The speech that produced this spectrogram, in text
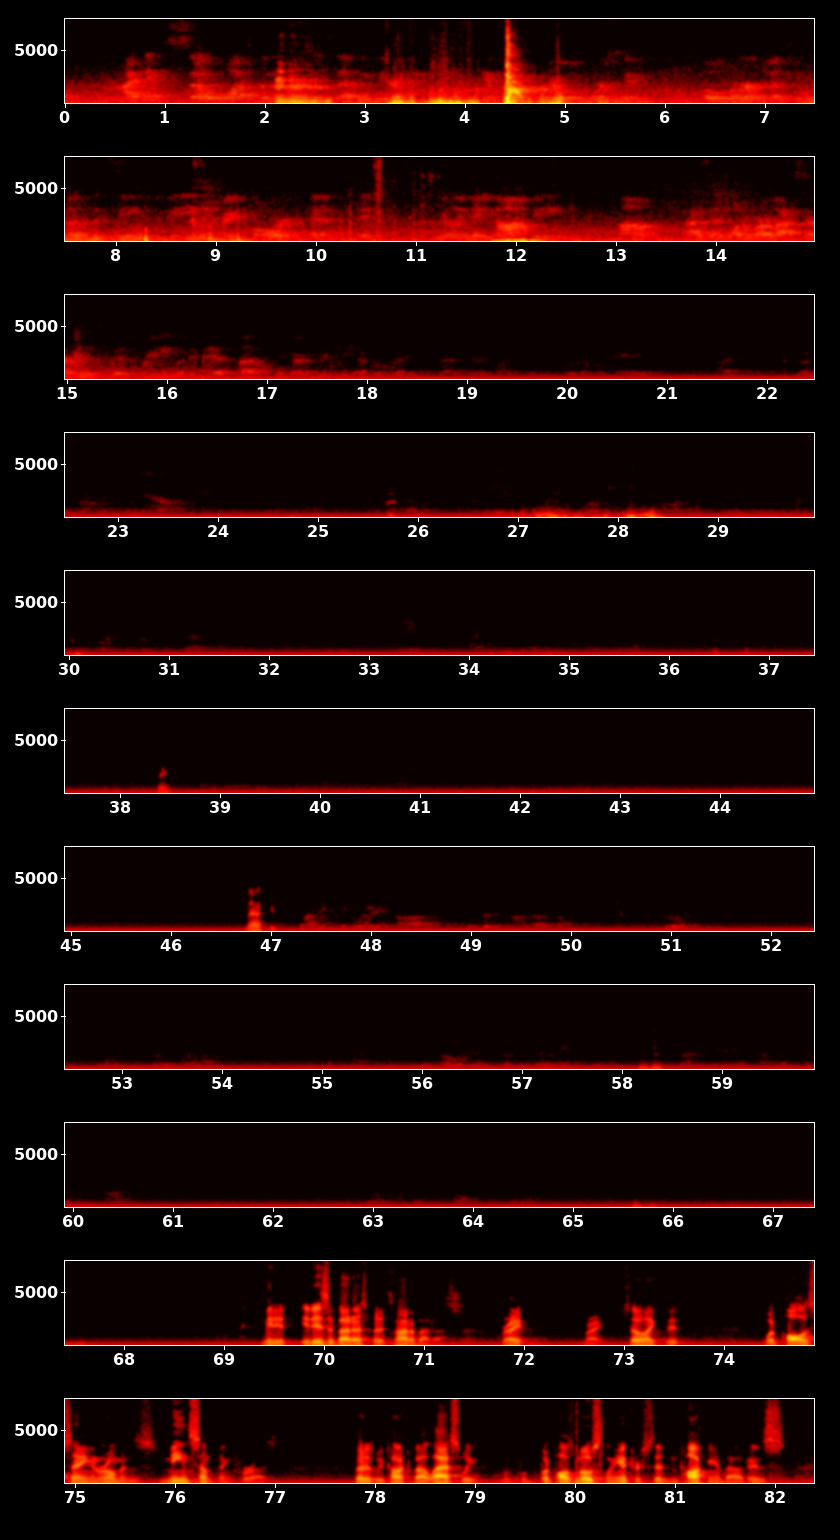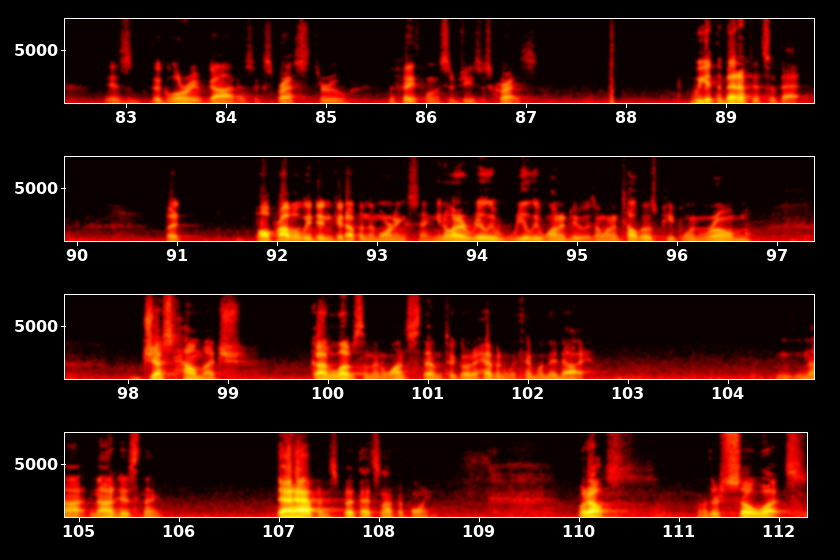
I mean, it, it is about us, but it's not about us, right? Right. So, like, the, what Paul is saying in Romans means something for us. But as we talked about last week, what Paul's mostly interested in talking about is, is the glory of God as expressed through the faithfulness of Jesus Christ. We get the benefits of that. But Paul probably didn't get up in the morning saying, you know what I really, really want to do is I want to tell those people in Rome just how much God loves them and wants them to go to heaven with him when they die not, not his thing. that happens, but that's not the point. What else? Other so whats?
